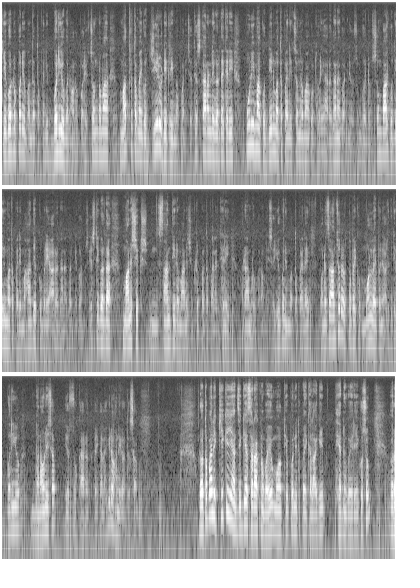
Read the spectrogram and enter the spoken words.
के गर्नु पऱ्यो भन्दा तपाईँले बलियो बनाउनु पऱ्यो चन्द्रमा मात्र तपाईँको जिरो डिग्रीमा पनि छ। त्यस कारणले गर्दाखेरि पूर्णिमाको दिनमा तपाईँले चन्द्रमाको थोरै आराधना गर्ने गर्नु सोमबारको दिनमा तपाईँले महादेवको पनि आराधना गर्ने गर्नुहोस् यसले गर्दा मानसिक शान्ति र मानसिक रूपमा तपाईँलाई धेरै राम्रो गराउनेछ यो पनि म तपाईँलाई भन्न चाहन्छु र तपाईँको मनलाई पनि अलिकति बलियो बनाउनेछ यस्तो कारण तपाईँका लागि रहने गर्दछ। र तपाईँले के के यहाँ जिज्ञासा राख्नुभयो म त्यो पनि तपाईँका लागि हेर्न गइरहेको छु। र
